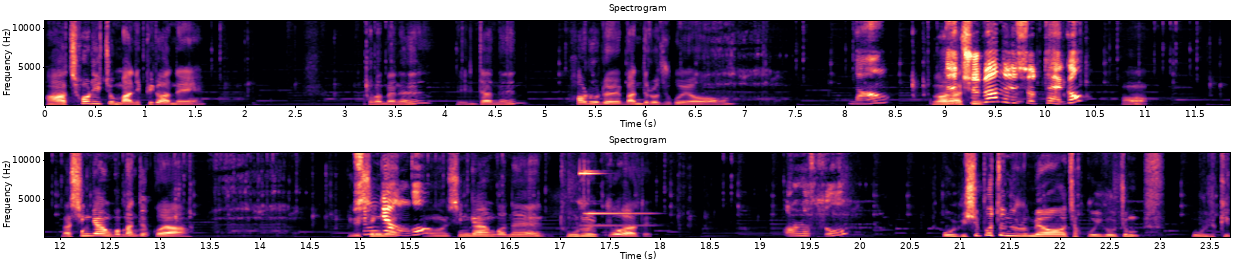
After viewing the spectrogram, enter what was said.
아 철이 좀 많이 필요하네. 그러면은 일단은 화로를 만들어주고요. 나? 누나 내 나 신, 주변에 있어 대금? 어, 나 신기한 거 만들 거야. 이거 신기한 거? 어, 신기한 거는 돌을 구워야 돼. 알았어. 오 이거 시프트 누르면 자꾸 이거 좀 오, 이렇게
